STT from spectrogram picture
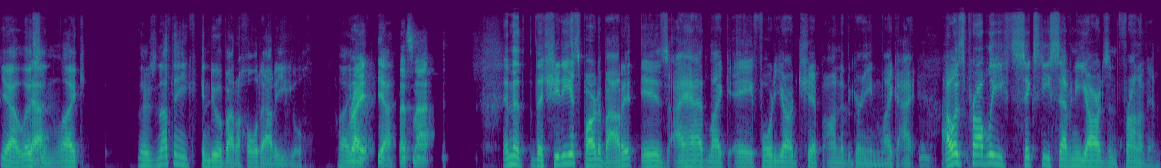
yeah, listen, like, there's nothing you can do about a holdout eagle. Like, right. Yeah. That's not. And the the shittiest part about it is I had like a 40 yard chip onto the green. Like I mm. I was probably 60 70 yards in front of him.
